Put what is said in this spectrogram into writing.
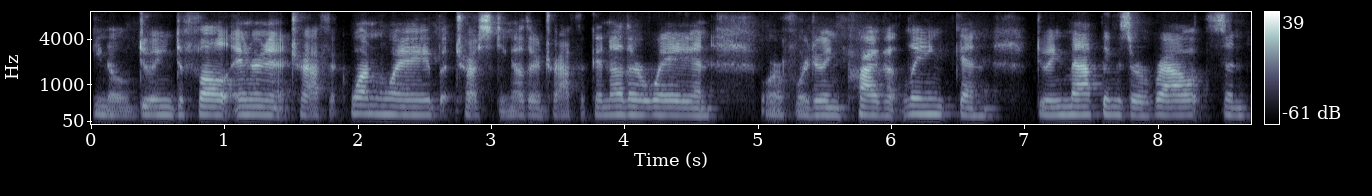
you know, doing default internet traffic one way, but trusting other traffic another way, and or if we're doing private link and doing mappings or routes and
